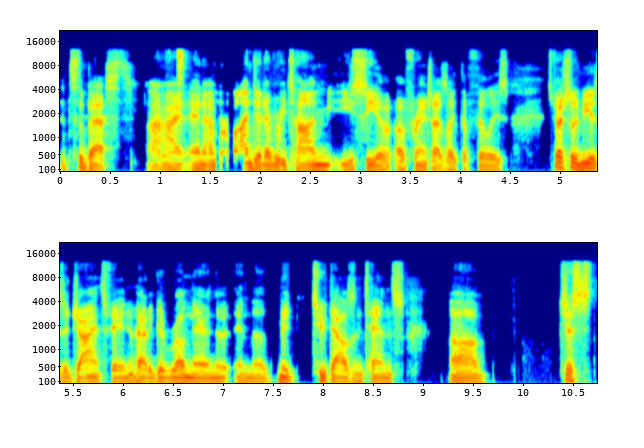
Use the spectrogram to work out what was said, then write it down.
It's the best. I, and I'm reminded every time you see a, a, franchise like the Phillies, especially me as a Giants fan who had a good run there in the in the mid 2010s. Um, just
